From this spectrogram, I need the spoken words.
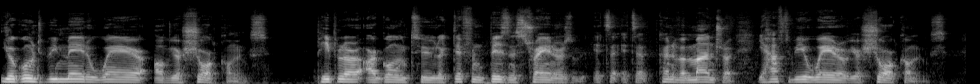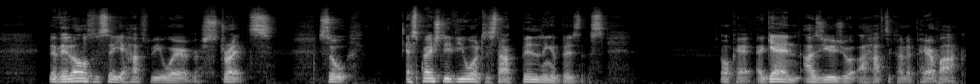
you're going to be made aware of your shortcomings. People are, are going to like different business trainers. It's a it's a kind of a mantra. You have to be aware of your shortcomings. Now they'll also say you have to be aware of your strengths. So especially if you want to start building a business. Okay, again, as usual, I have to kind of pare back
